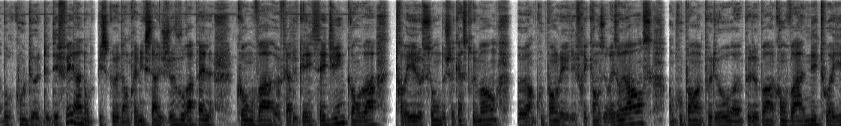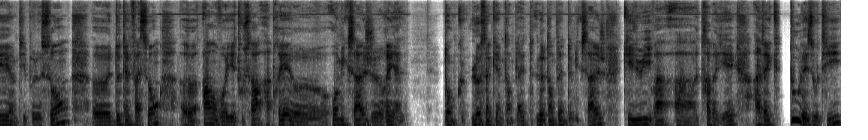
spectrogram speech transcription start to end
beaucoup de d'effets, hein, donc puisque dans le prémixage, je vous rappelle qu'on va euh, faire du gain staging, qu'on va travailler le son de chaque instrument euh, en coupant les, les, fréquences de résonance, en coupant un peu de haut, un peu de bas, qu'on va nettoyer un petit peu le son, euh, de telle façon à envoyer tout ça après au mixage réel. Donc le cinquième template, le template de mixage, qui lui va travailler avec tous les outils,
